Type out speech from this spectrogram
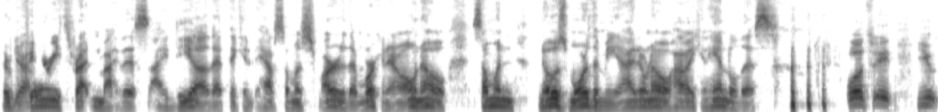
They're yeah. very threatened by this idea that they could have someone smarter than working there. Oh no, someone knows more than me. I don't know how I can handle this. well, it's it, you.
